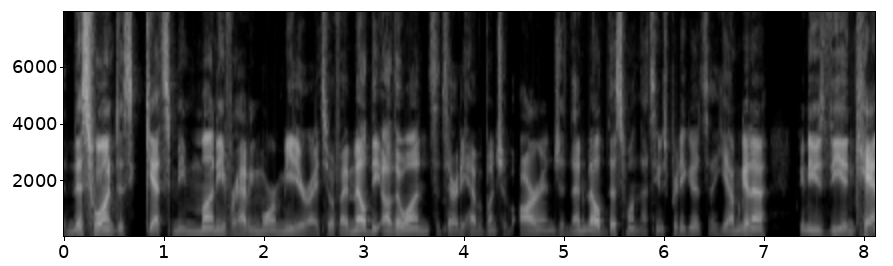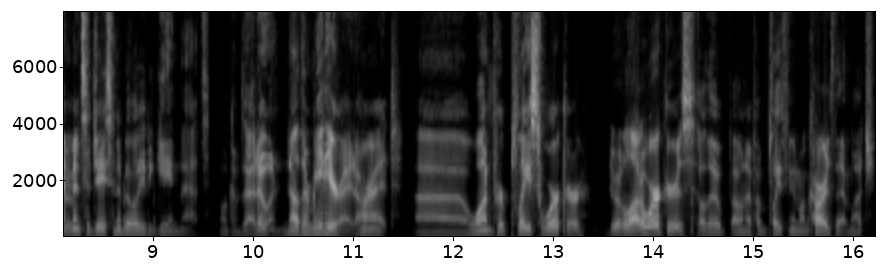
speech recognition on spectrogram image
And this one just gets me money for having more meteorites. So if I meld the other one, since I already have a bunch of orange, and then meld this one, that seems pretty good. So yeah, I'm gonna I'm gonna use the encampment's adjacent ability to gain that. What comes out? Oh, another meteorite. All right, uh, one per placed worker. Do have a lot of workers, although I don't know if I'm placing them on cards that much.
